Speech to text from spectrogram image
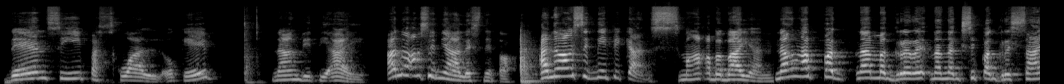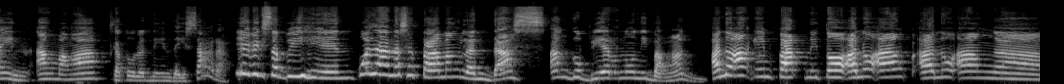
Then si Pascual. Okay? Ng DTI. Ano ang senyales nito? Ano ang significance, mga kababayan, nang napag, na, magre, na nagsipag-resign ang mga katulad ni Inday Sara? Ibig sabihin, wala na sa tamang landas ang gobyerno ni Bangag. Ano ang impact nito? Ano ang ano ang ah,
